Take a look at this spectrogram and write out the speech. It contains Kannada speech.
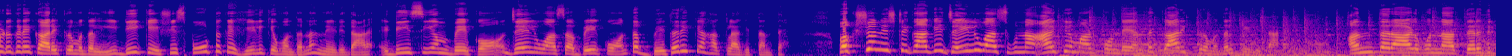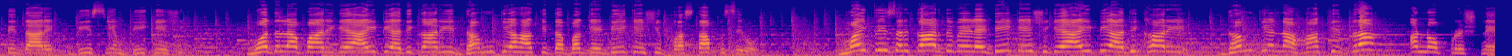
ಬಿಡುಗಡೆ ಕಾರ್ಯಕ್ರಮದಲ್ಲಿ ಡಿಕೆಶಿ ಸ್ಫೋಟಕ ಹೇಳಿಕೆ ಒಂದನ್ನು ನೀಡಿದ್ದಾರೆ ಡಿಸಿಎಂ ಬೇಕೋ, ಜೈಲುವಾಸ ಬೇಕೋ ಅಂತ ಬೆದರಿಕೆ ಹಾಕಲಾಗಿತ್ತಂತೆ. ಪಕ್ಷ ನಿಷ್ಠೆಗಾಗಿ ಜೈಲುವಾಸವನ್ನ ಆಯ್ಕೆ ಮಾಡಿಕೊಂಡೆ ಅಂತ ಕಾರ್ಯಕ್ರಮದಲ್ಲಿ ಹೇಳಿದ್ದಾರೆ. ಅಂತರಾಳವನ್ನ ತೆರೆದಿಟ್ಟಿದ್ದಾರೆ ಡಿಸಿಎಂ ಡಿಕೆಶಿ ಮೊದಲ ಬಾರಿಗೆ ಐಟಿ ಅಧಿಕಾರಿ ಧಮಕಿ ಹಾಕಿದ್ದ ಬಗ್ಗೆ ಡಿಕೆಶಿ ಪ್ರಸ್ತಾಪಿಸಿರೋದು. ಮೈತ್ರಿ ಸರ್ಕಾರದ ವೇಳೆ ಡಿಕೆಶಿಗೆ ಐಟಿ ಅಧಿಕಾರಿ ಧಮಕಿಯನ್ನ ಹಾಕಿದ್ರ? ಅನ್ನೋ ಪ್ರಶ್ನೆ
